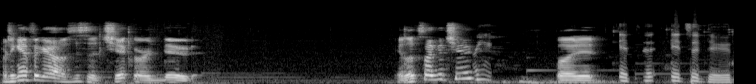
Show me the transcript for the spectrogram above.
But you can't figure out is this a chick or a dude. It looks like a chick, but it It's a, it's a dude.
